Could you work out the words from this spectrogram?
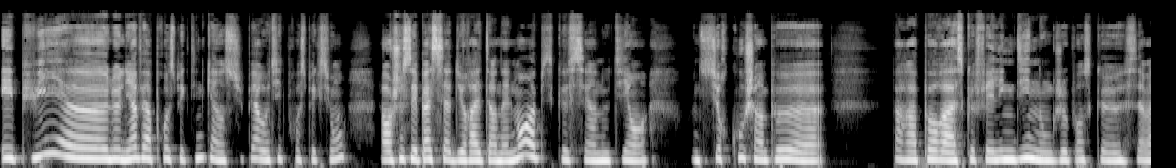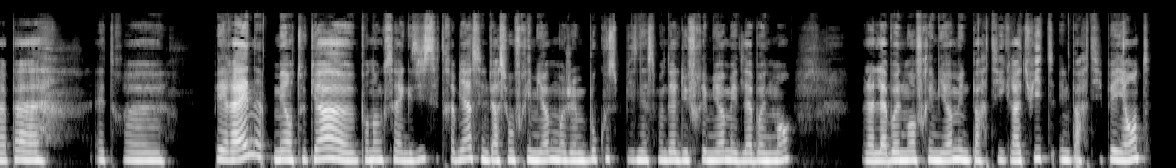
Et puis euh, le lien vers Prospecting, qui est un super outil de prospection. Alors je ne sais pas si ça durera éternellement, hein, puisque c'est un outil en une surcouche un peu euh, par rapport à ce que fait LinkedIn. Donc je pense que ça va pas être euh, pérenne, mais en tout cas pendant que ça existe, c'est très bien. C'est une version freemium. Moi j'aime beaucoup ce business model du freemium et de l'abonnement. Voilà, l'abonnement freemium, une partie gratuite, une partie payante.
